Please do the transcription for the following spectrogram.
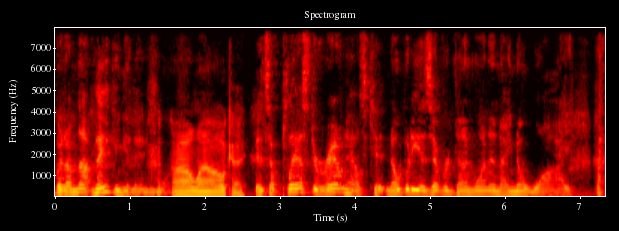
But I'm not making it anymore. Oh, well, okay. it's a plaster roundhouse kit. Nobody has ever done one, and I know why.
